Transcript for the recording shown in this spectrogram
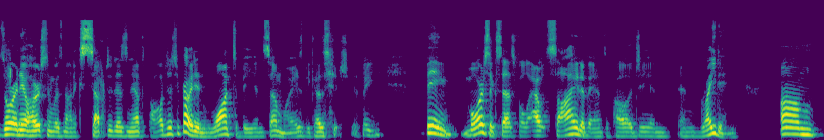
Zora Neale Hurston was not accepted as an anthropologist. She probably didn't want to be in some ways because she was being, being more successful outside of anthropology and, and writing. Um,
